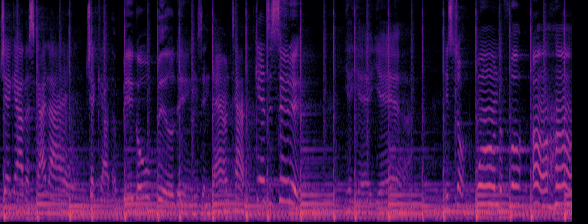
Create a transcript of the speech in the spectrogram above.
Check out the skyline. Check out the big old buildings in downtown Kansas City. Yeah, yeah, yeah. It's so wonderful. Uh huh.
